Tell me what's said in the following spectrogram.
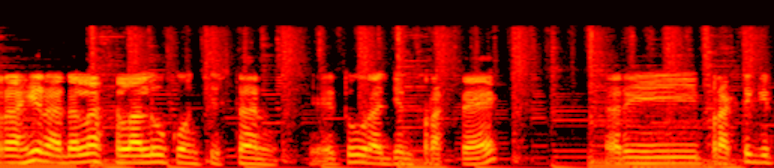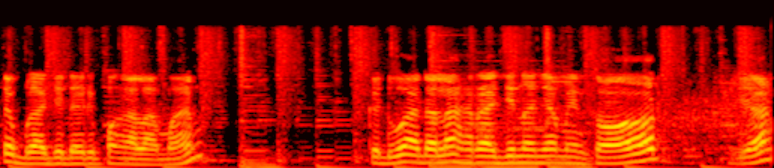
terakhir adalah selalu konsisten, yaitu rajin praktek. Dari praktik kita belajar dari pengalaman. Kedua adalah rajin nanya mentor, ya,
